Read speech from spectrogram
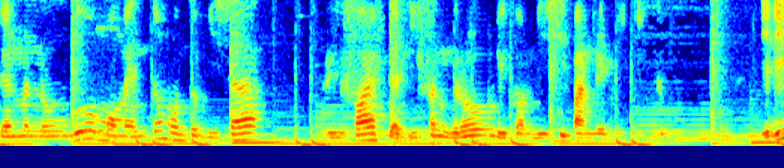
dan menunggu momentum untuk bisa revive dan even grow di kondisi pandemi itu. Jadi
